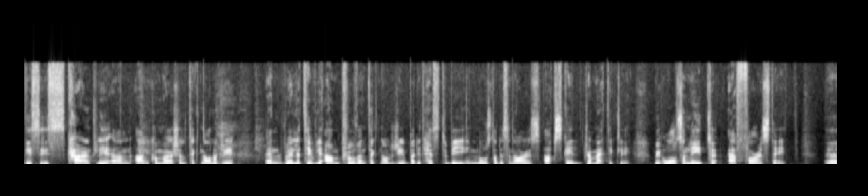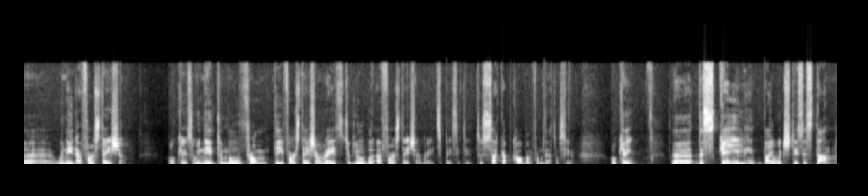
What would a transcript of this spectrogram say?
This is currently an uncommercial technology and relatively unproven technology, but it has to be, in most of the scenarios, upscaled dramatically. We also need to afforestate. Uh, we need afforestation. Okay, so we need to move from deforestation rates to global afforestation rates, basically, to suck up carbon from the atmosphere. Okay, uh, the scale in, by which this is done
